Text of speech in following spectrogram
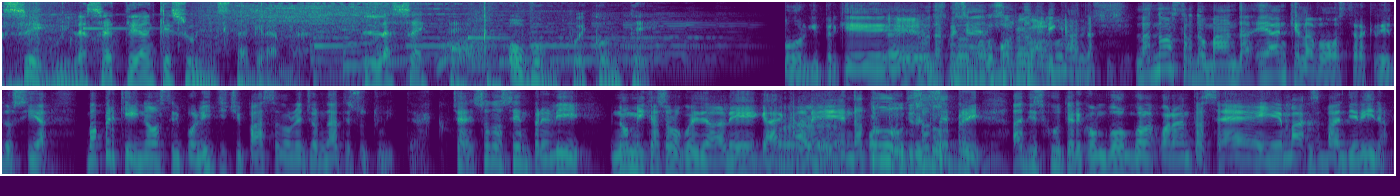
Segui la 7 anche su Instagram. La 7 ovunque con te. Borghi, perché Eh, è una questione molto delicata. noi, sì, sì. La nostra domanda e anche la vostra, credo sia, ma perché i nostri politici passano le giornate su Twitter? Cioè, sono sempre lì, non mica solo quelli della Lega, eh, Ecco. Eh, Calenda, tutti, tutti, sono tutti. sempre lì a discutere con Vongola 46 e Max Bandierina.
